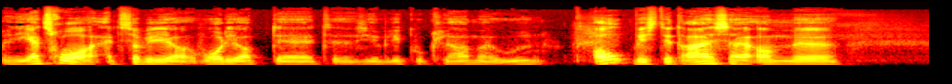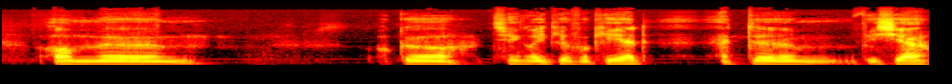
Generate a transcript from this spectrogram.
men jeg tror, at så vil jeg hurtigt opdage, at øh, jeg vil ikke kunne klare mig uden. Og hvis det drejer sig om, øh, om øh, at gøre ting rigtigt og forkert, at øh, hvis jeg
